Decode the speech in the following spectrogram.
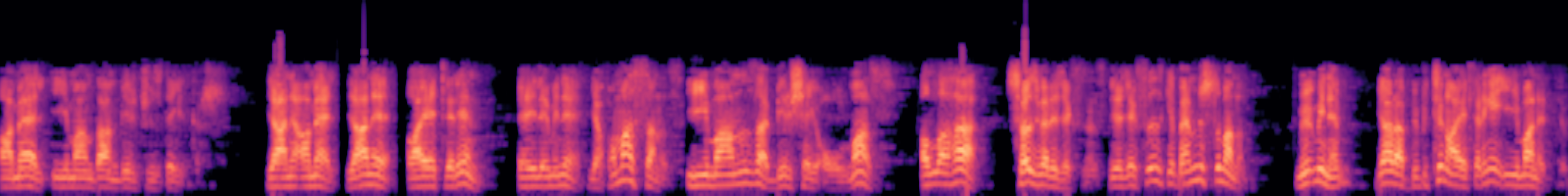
amel imandan bir cüz değildir. Yani amel, yani ayetlerin eylemini yapamazsanız imanınıza bir şey olmaz. Allah'a söz vereceksiniz. Diyeceksiniz ki ben Müslümanım, müminim. Ya Rabbi bütün ayetlerine iman ettim.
